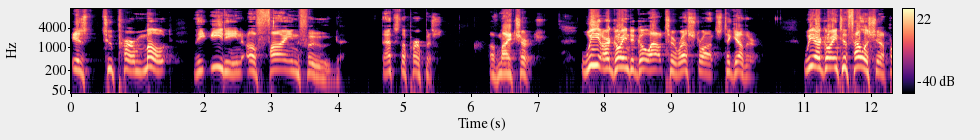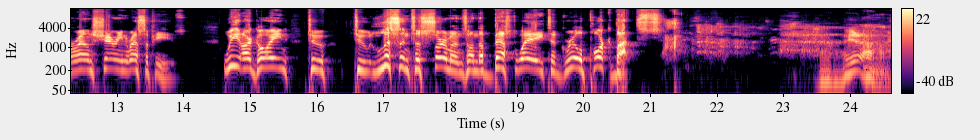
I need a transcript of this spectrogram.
is to promote the eating of fine food. That's the purpose of my church. We are going to go out to restaurants together. We are going to fellowship around sharing recipes. We are going to, to listen to sermons on the best way to grill pork butts. yeah.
